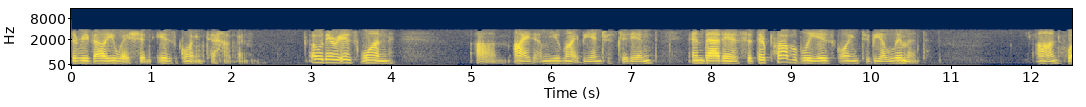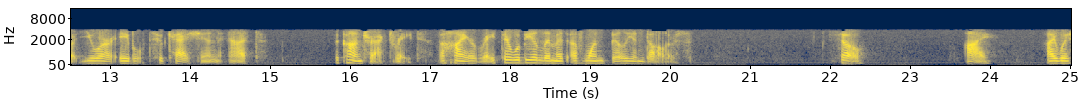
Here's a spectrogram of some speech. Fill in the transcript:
the revaluation is going to happen. Oh, there is one um, item you might be interested in, and that is that there probably is going to be a limit on what you are able to cash in at the contract rate the higher rate, there will be a limit of $1 billion. So I, I wish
